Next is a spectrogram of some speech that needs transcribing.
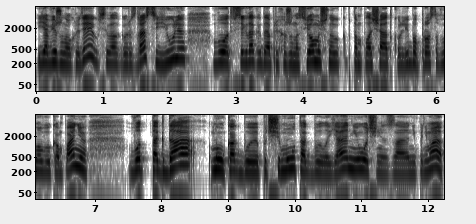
я вижу новых людей, всегда говорю, здравствуйте, Юля, вот, всегда, когда я прихожу на съемочную там площадку, либо просто в новую компанию, вот тогда ну, как бы, почему так было, я не очень знаю, не понимаю.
